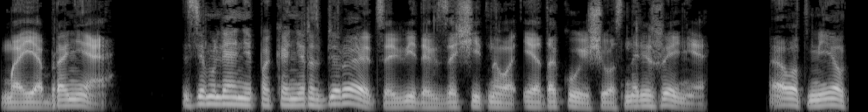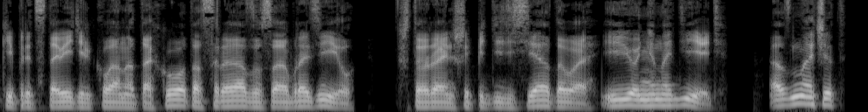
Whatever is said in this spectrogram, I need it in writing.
Моя броня. Земляне пока не разбираются в видах защитного и атакующего снаряжения. А вот мелкий представитель клана Тахота сразу сообразил, что раньше 50-го ее не надеть. А значит,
